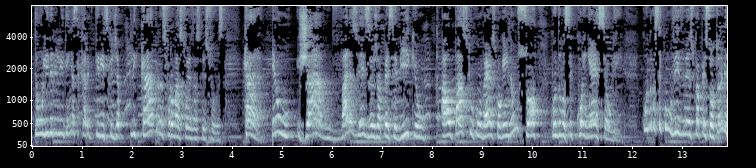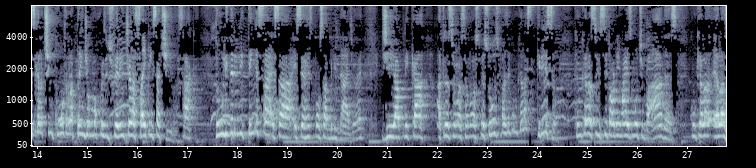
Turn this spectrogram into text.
Então o líder ele tem essa característica de aplicar transformações nas pessoas. Cara, eu já, várias vezes eu já percebi que eu, ao passo que eu converso com alguém, não só quando você conhece alguém, quando você convive mesmo com a pessoa, toda vez que ela te encontra, ela aprende alguma coisa diferente, ela sai pensativa, saca? Então o líder ele tem essa, essa, essa responsabilidade, né? De aplicar a transformação nas pessoas e fazer com que elas cresçam, com que elas se, se tornem mais motivadas, com que ela, elas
